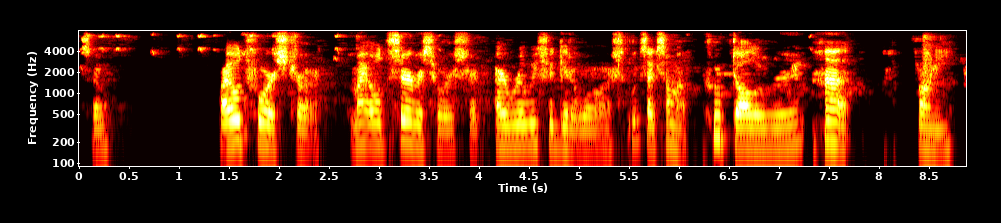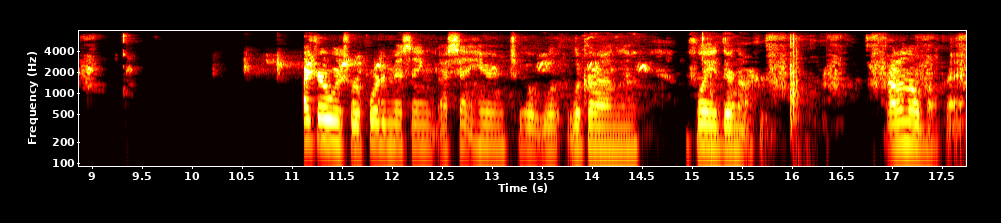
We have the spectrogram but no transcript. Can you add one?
So, my old forest truck, my old service forest truck, I really should get it washed. Looks like someone pooped all over it. Funny. Hiker was reported missing. I sent here to go look, look around them. Hopefully they're not hurt. I don't know about that.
